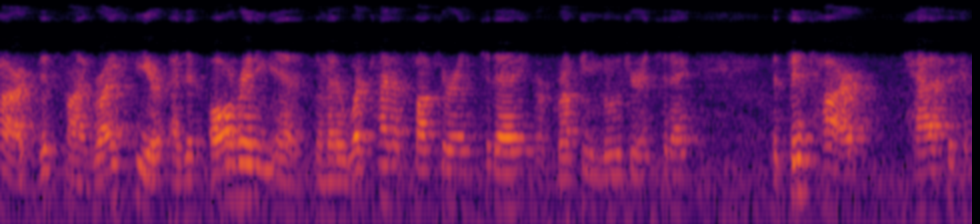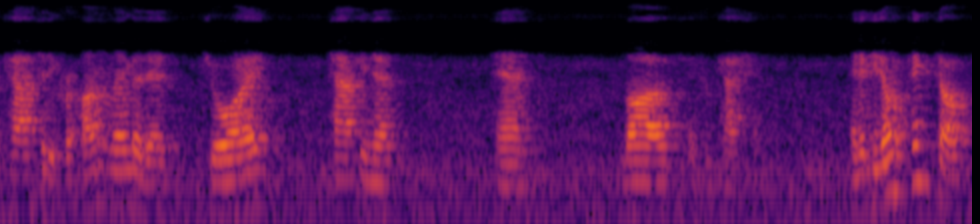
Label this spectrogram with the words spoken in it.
heart, this mind, right here, as it already is, no matter what kind of funk you're in today or grumpy mood you're in today, that this heart has the capacity for unlimited joy, happiness, and love and compassion. And if you don't think so,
